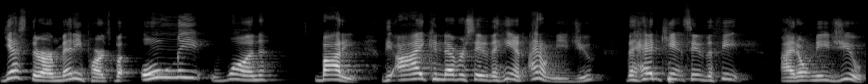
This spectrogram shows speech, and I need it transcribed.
Yes, there are many parts, but only one body. The eye can never say to the hand, I don't need you. The head can't say to the feet, I don't need you.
